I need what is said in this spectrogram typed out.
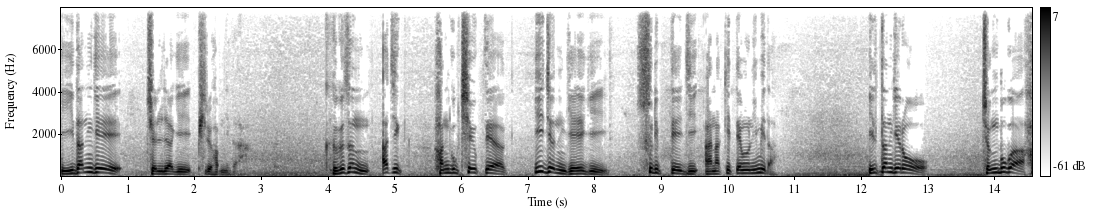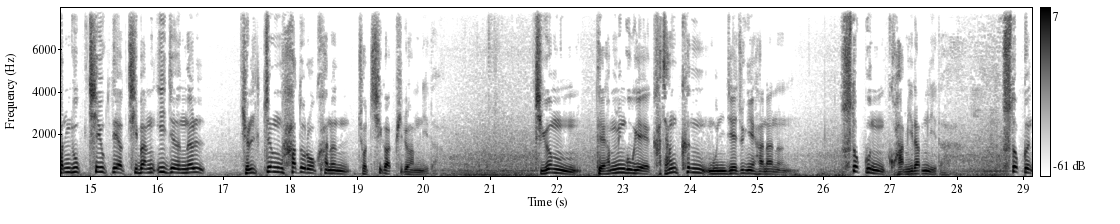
2단계 전략이 필요합니다. 그것은 아직 한국체육대학 이전 계획이 수립되지 않았기 때문입니다. 1단계로 정부가 한국체육대학 지방 이전을 결정하도록 하는 조치가 필요합니다. 지금 대한민국의 가장 큰 문제 중에 하나는 수도권 과밀합니다. 수도권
